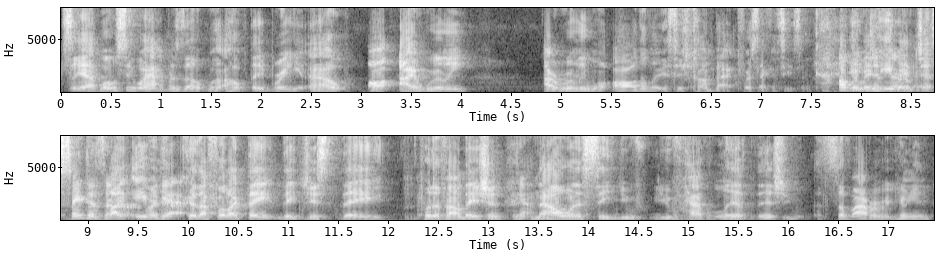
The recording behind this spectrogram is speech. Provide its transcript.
so yeah, we'll see what happens though. I hope they bring it. I hope. All, I really. I really want all the ladies to come back for a second season. Oh, they deserve it. They deserve like it. even Yeah. because I feel like they they just they put a foundation. Yeah. Now I want to see you you have lived this. You Survivor reunion.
